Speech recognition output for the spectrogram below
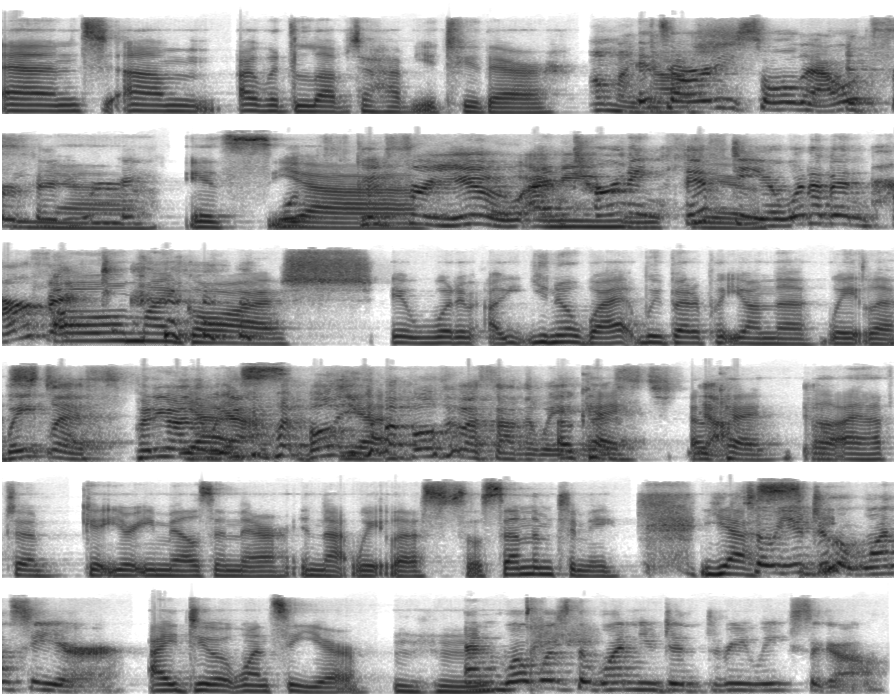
and um, I would love to have you two there. Oh my It's gosh. already sold out It's- for February. Yeah, it's Well, yeah. Good for you. I I'm mean, turning 50. you. It would have been perfect. Oh my gosh, it would have. You know what? We better put you on the wait list. wait list. Put you on the wait. You can put both. You Yeah. can put both of us on the wait Okay. list. Yeah. Okay. Well, I have to get your emails in there in that wait list. So send them to me. Yes. So you do it once a year. I do it once a year. Mhm. And what was the one you did three weeks ago?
